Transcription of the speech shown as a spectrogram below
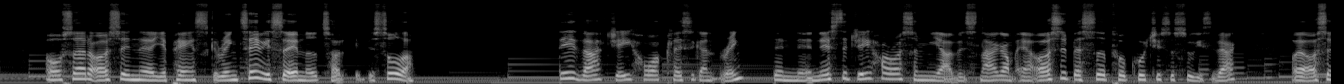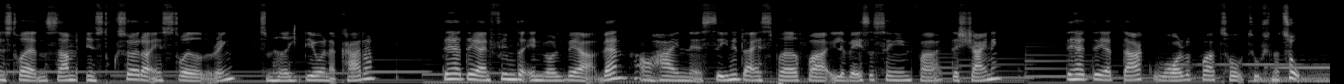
Og så er der også en øh, japansk Ring tv-serie med 12 episoder. Det var J-horror-klassikeren Ring. Den øh, næste J-horror, som jeg vil snakke om, er også baseret på Kochi Suzukis værk, og er også instrueret af den samme instruktør, der instruerede Ring, som hedder Hideo Nakata. Det her det er en film, der involverer vand og har en uh, scene, der er inspireret fra elevator-scenen fra The Shining. Det her det er Dark Water fra 2002.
